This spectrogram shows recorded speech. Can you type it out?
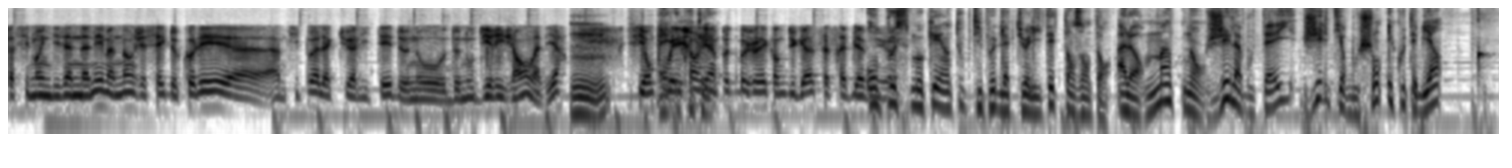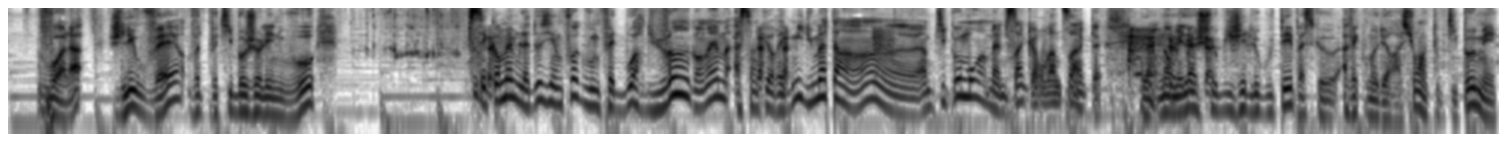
facilement une dizaine d'années maintenant, j'essaye de coller euh, un petit peu à l'actualité de nos, de nos dirigeants, on va dire. Mmh. Si on pouvait eh, échanger un peu de Beaujolais contre du gaz, ça serait bien. On peut se moquer un tout petit peu de l'actualité de temps en temps. Alors maintenant, j'ai la bouteille, j'ai le tire-bouchon, écoutez bien. Voilà, je l'ai ouvert, votre petit Beaujolais nouveau. C'est quand même la deuxième fois que vous me faites boire du vin quand même à 5h30 du matin, hein, euh, un petit peu moins même, 5h25. non mais là je suis obligé de le goûter parce que avec modération un tout petit peu mais...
